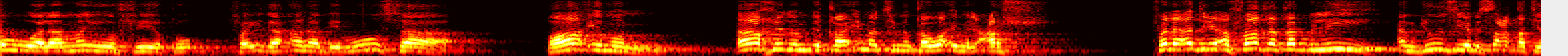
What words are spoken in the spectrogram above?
awala man yufiiqu faida ana bimuusa qaa'imun aakhidun biqaa'imati min qawaa'imi alcarsh falaa adri afaaqa qablii am juuziya bisacqati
